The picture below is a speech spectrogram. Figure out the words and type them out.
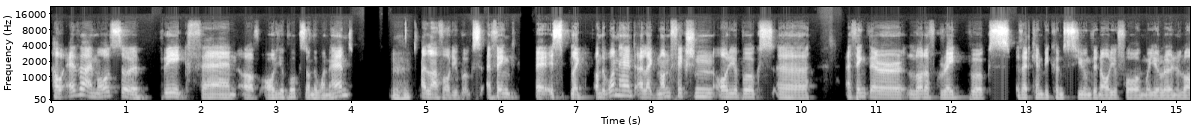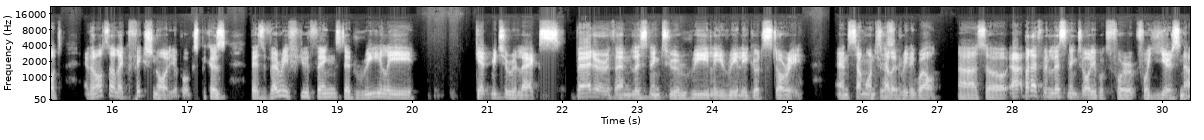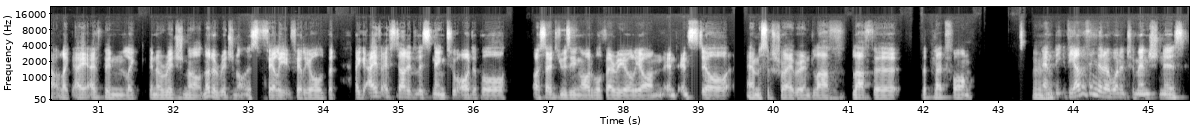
however i'm also a big fan of audiobooks on the one hand Mhm. I love audiobooks. I think uh, it's like on the one hand, I like nonfiction audiobooks. Uh, I think there are a lot of great books that can be consumed in audio form where you learn a lot. And then also like fiction audiobooks because there's very few things that really get me to relax better than listening to a really, really good story and someone tell it really well. Uh, so, uh, but I've been listening to audiobooks for for years now. Like I, I've been like an original, not original. It's fairly fairly old, but like I've I've started listening to Audible. I started using Audible very early on, and and still am a subscriber and love love the the platform. Mhm. And the, the other thing that I wanted to mention is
